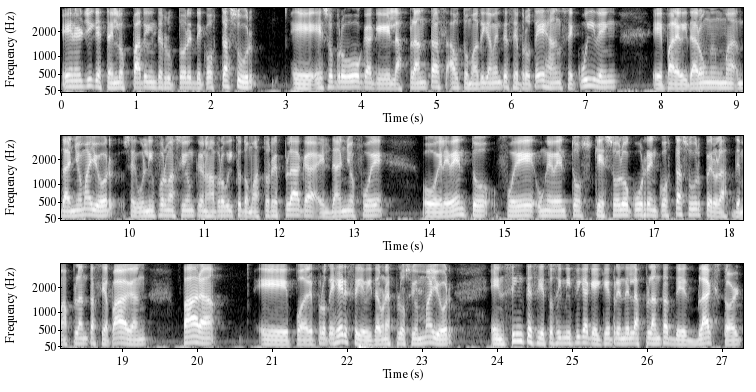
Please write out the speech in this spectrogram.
Energy que está en los patios interruptores de Costa Sur. eso provoca que las plantas automáticamente se protejan, se cuiden para evitar un daño mayor. Según la información que nos ha provisto Tomás Torres Placa, el daño fue o el evento fue un evento que solo ocurre en Costa Sur, pero las demás plantas se apagan para eh, poder protegerse y evitar una explosión mayor. En síntesis, esto significa que hay que prender las plantas de Black Start.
